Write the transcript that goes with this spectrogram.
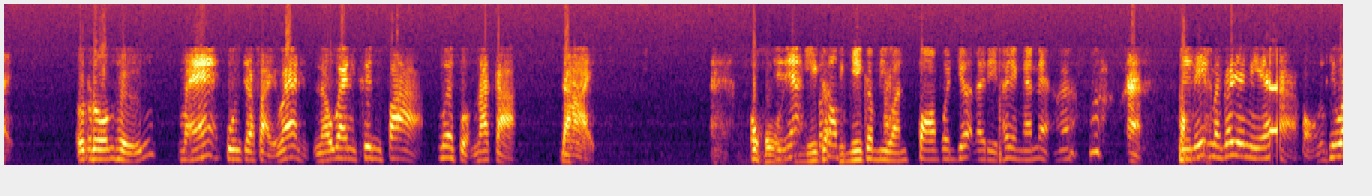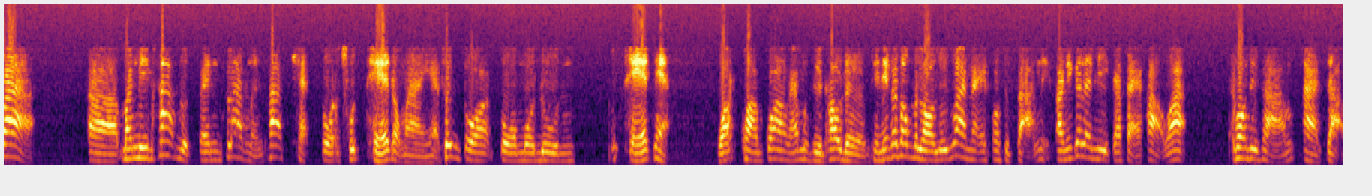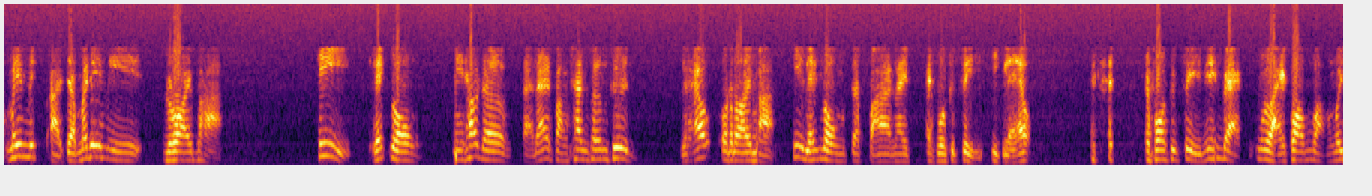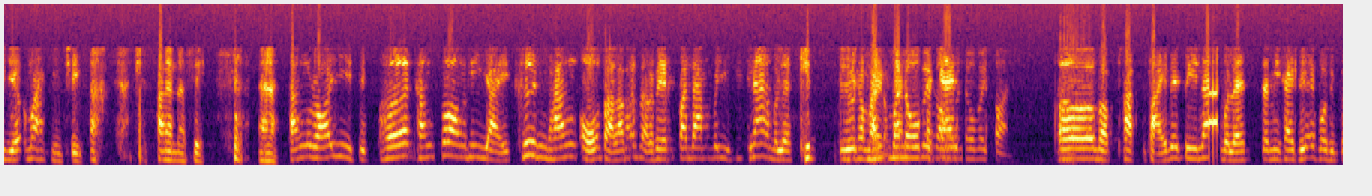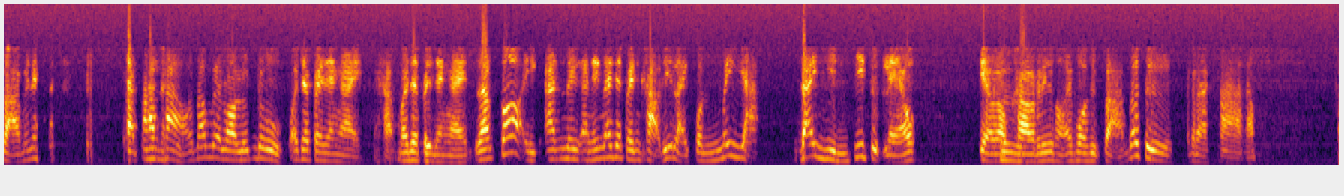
รวมถึงแม้คุณจะใส่แว่น แล้วแว่นขึ้นฝ้าเมื่อสวมหน้ากากได้โอ้โหทีเนี้อยย่างนี้ก็ก็ต้องอย่างนี้ก็มีวันปลอมกันเยอะเลยดิถ้าอย่างนั้นเนี่ยนะทีนี้มันก็จะมีอะของที่ว่าอ่ามันมีภาพหลุดเป็นภาพเหมือนภาพแชทตัวชุด test ออกมาอย่างเงี้ย ซึ่งตัวตัวโมดูลชุด test เนี่ย วัดความกว้างแล้วมันคือเท่าเดิม ทีนี้ก็ต้องไปรอลุ้นว่าใน iPhone 13นี่ตอนนี้ก็เลยมีกระแสข่าวว่า iPhone 13 อาจจะไม่อาจจะไม่ได้มีรอยบากที่เล็กลงมีเท่าเดิม แต่ได้ฟังก์ชันเพิ่มขึ้น แล้วรอยบากที่เล็กลงจะมาใน iPhone 14 อีกแล้ว iPhone 14 นี่แบกหลายความหวังมาเยอะมากจริงๆนั่นน่ะสิทั้งร้อยยี่สิบเฮิร์ตซ์ทั้งกล้องที่ใหญ่ขึ้นทั้งโอ้สารพัดสารเพประดังไปอยู่ปีหน้าหมดเลย คิดไม่รู้ทำไมมโนไปก่อนแต่มโนไปก่อน เออแบบผัดใสไปปีหน้าหมดเลย จะมีใครซื้อไอโฟนสิบสามไหมเนี่ยแต่ตามข่าวต้องไปรอลุ้นดูว่าจะเป็นยังไงนะครับว่าจะเป็นยังไง แล้วก็อีกอันหนึงอันนี้น่าจะเป็นข่าวที่หลายคนไม่อยากได้ยินที่สุดแล้ว เกี่ยวกับคือข่าวลือของ iPhone 13ก็คือราคาครับ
